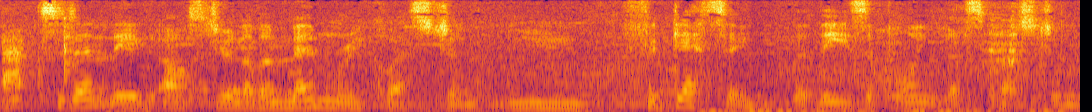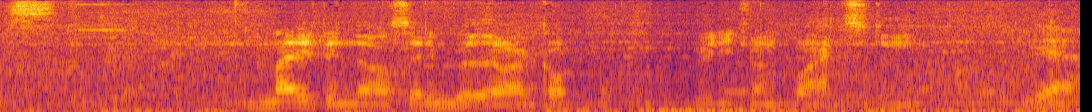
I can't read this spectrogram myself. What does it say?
accidentally asked you another memory question, forgetting that these are pointless questions. it may have been last Edinburgh that I got really drunk by accident. Yeah.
